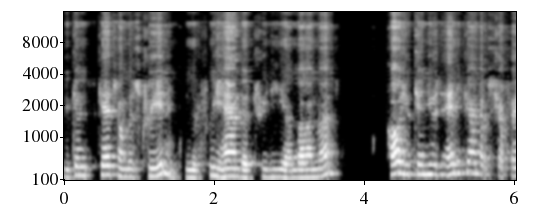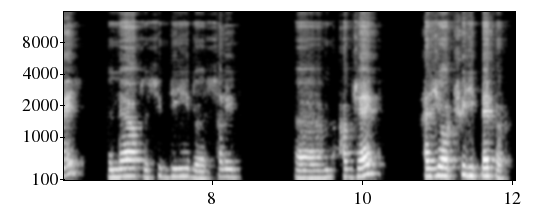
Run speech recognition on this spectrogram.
you can sketch on the screen in a freehand 3D environment, or you can use any kind of surface, a NURBS, a subdiv, a solid um, object, as your 3D paper.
